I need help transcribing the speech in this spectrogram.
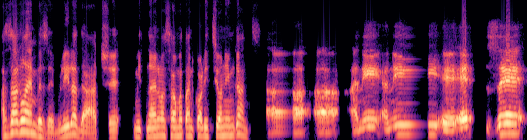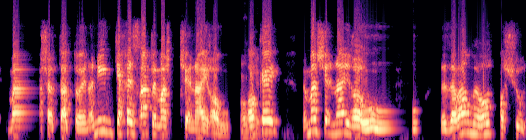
עזר להם בזה, בלי לדעת שמתנהל משא ומתן קואליציוני עם גנץ. אה, אה, אני, אני, אה, זה מה שאתה טוען, אני מתייחס רק למה שעיניי ראו, אוקיי? אוקיי? ומה שעיניי ראו זה דבר מאוד פשוט,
